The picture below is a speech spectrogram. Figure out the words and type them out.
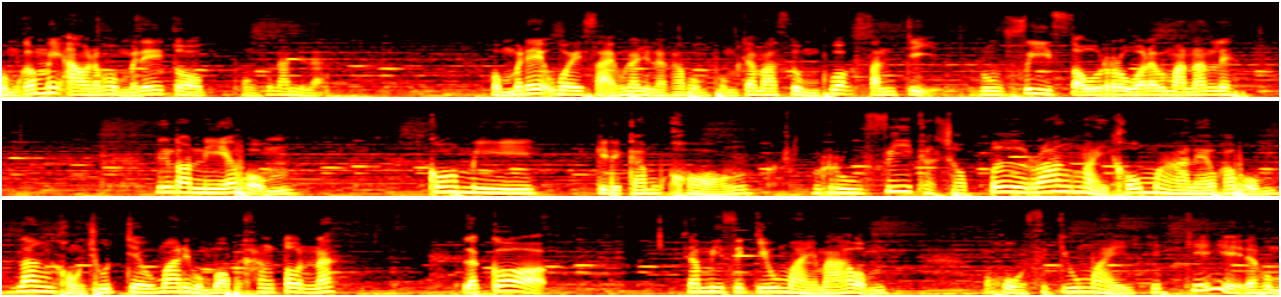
ผมก็ไม่เอานะผมไม่ได้ตัวของพวกนั้นอยู่แล้ว ผมไม่ได้อวยสายพวกนั้นอยู่แล้วครับผมผมจะมาสุ่มพวกซันจิลูฟี่โซโรอะไรประมาณนั้นเลย ซึ่งตอนนี้ครับผมก็มีกิจกรรมของรูฟี่กับชอปเปอร์ร่างใหม่เข้ามาแล้วครับผมร่างของชุดเจลมาที่ผมบอกไปข้างต้นนะ แล้วก็จะมีสกิลใหม่มาครับผมโอ้โหสกิลใหม่เจ๊ๆเดี๋ยวผม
